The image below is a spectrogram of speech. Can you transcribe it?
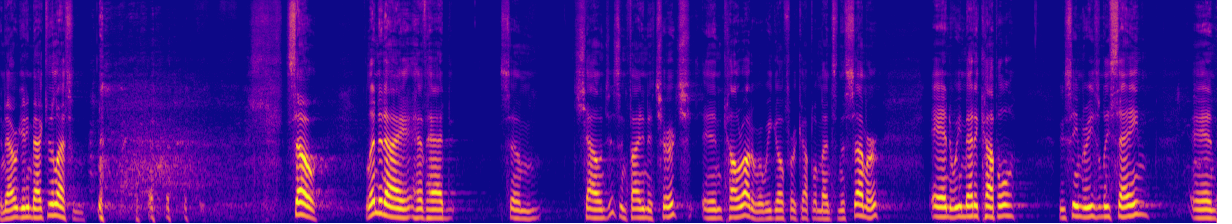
And now we're getting back to the lesson. so, Linda and I have had some challenges in finding a church in Colorado where we go for a couple of months in the summer. And we met a couple who seemed reasonably sane, and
